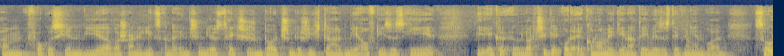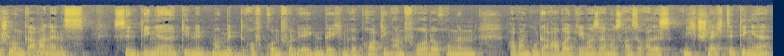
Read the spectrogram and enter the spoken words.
ähm, fokussieren wir, wahrscheinlich liegt es an der ingenieurstechnischen deutschen Geschichte, halt mehr auf dieses E wie Ecological oder Economic, je nachdem, wie Sie es definieren wollen. Social und Governance sind Dinge, die nimmt man mit aufgrund von irgendwelchen Reporting-Anforderungen, weil man ein guter Arbeitgeber sein muss. Also alles nicht schlechte Dinge,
